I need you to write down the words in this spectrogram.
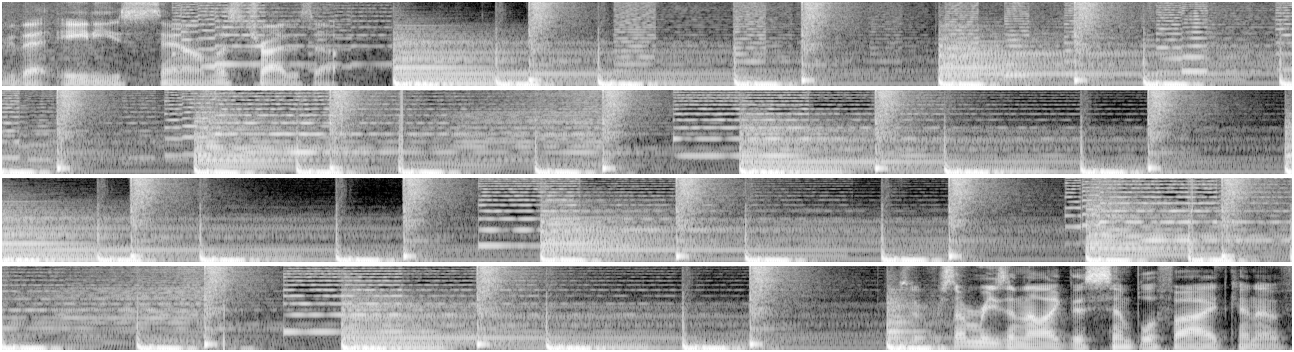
Give that 80s sound. Let's try this out. Some reason I like this simplified kind of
